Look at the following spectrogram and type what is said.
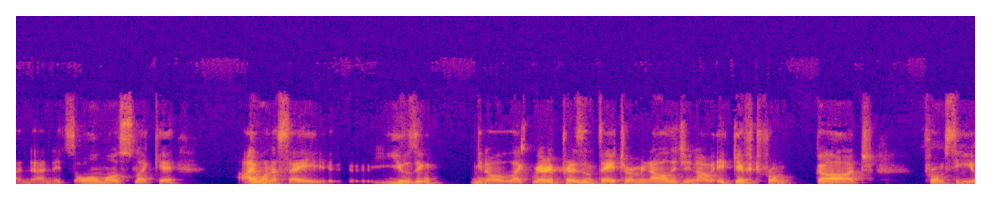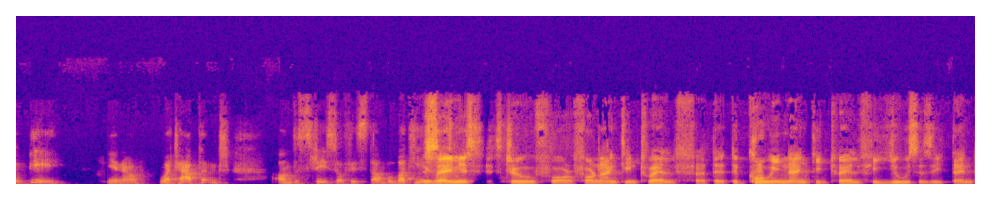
and and it's almost like a, I want to say, using you know like very present day terminology now, a gift from God, from CUP. You know what happened on the streets of Istanbul. But he the same is true for for 1912. Uh, the the coup in 1912, he uses it then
